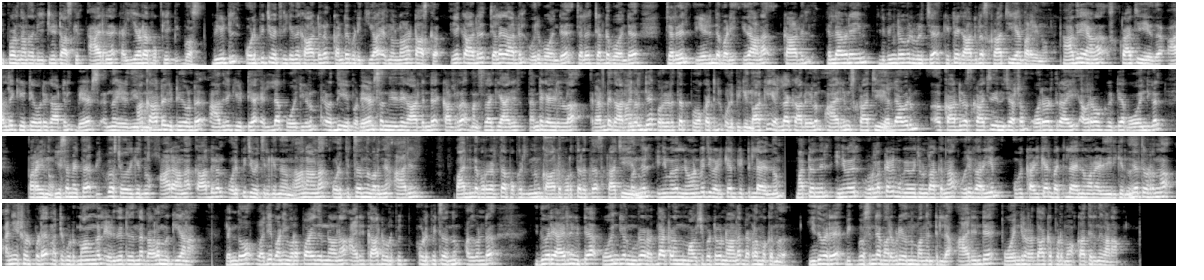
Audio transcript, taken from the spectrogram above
ഇപ്പോൾ നടന്ന വീക്കിലി ടാസ്കിൽ ആരിനെ കയ്യോടെ പൊക്കി ബിഗ് ബോസ്. വീട്ടിൽ ഒളിപ്പിച്ചു വെച്ചിരിക്കുന്ന കാർഡുകൾ കണ്ടുപിടിക്കുക എന്നുള്ളതാണ് ടാസ്ക്. ഈ കാർഡിൽ ചില കാർഡിൽ ഒരു പോയിന്റ് ചില രണ്ട് പോയിന്റ് ചിലതിൽ ഏഴിന്റെ പടി. ഇതാണ് കാർഡിൽ എല്ലാവരെയും ലിവിംഗ് റൂമിൽ വിളിച്ച് കിട്ടിയ കാർഡുകൾ സ്ക്രാച്ച് ചെയ്യാൻ പറയുന്നു. ആതിരെയാണ് സ്ക്രാച്ച് ചെയ്തത്. ആതിരെ കിട്ടിയ ഒരു കാർഡിൽ ബേൺസ് എന്ന് എഴുതി ആ കാർഡ് കിട്ടിയതുകൊണ്ട് ആതിരെ കിട്ടിയ എല്ലാ പോയിന്റുകളും റദ്ദ് ചെയ്യപ്പെട്ടു. ബേൺസ് എന്ന് എഴുതിയ കാർഡിന്റെ കളർ മനസ്സിലാക്കി ആര്യൻ തന്റെ കയ്യിലുള്ള രണ്ട് കാർഡുകളിന്റെ പുറകിലത്തെ പോക്കറ്റിൽ ഒളിപ്പിക്കുന്നു. ബാക്കി എല്ലാ കാർഡുകളും ആരും സ്ക്രാച്ച് ചെയ്യും എല്ലാവരും കാർഡുകൾ സ്ക്രാച്ച് ചെയ്തതിനു ശേഷം ഓരോരുത്തരായി അവരവർക്ക് കിട്ടിയ പോയിന്റുകൾ പറയുന്നു. ഈ സമയത്ത് ബിഗ് ബോസ് ചോദിക്കുന്നു ആരാണ് കാർഡുകൾ ഒളിപ്പിച്ചു വെച്ചിരിക്കുന്നതെന്ന്? താനാണ് ഒളിപ്പിച്ചതെന്ന് പറഞ്ഞ് ആര്യൻ പാൻറിന്റെ പുറകിലത്തെ പോക്കറ്റിൽ നിന്നും കാർഡ് പുറത്തെടുത്ത് സ്ക്രാച്ച് ചെയ്യും ഒന്നിൽ ഇനി മുതൽ നോൺ വെജ് കഴിക്കാൻ കിട്ടില്ല എന്നും മറ്റൊന്നിൽ ഇനി മുതൽ ഉരുളക്കിഴങ്ങ് ഉപയോഗിച്ചുണ്ടാക്കുന്ന ഒരു കറിയും കഴിക്കാൻ പറ്റില്ല എന്നുമാണ് എഴുതിയിരിക്കുന്നത്. ഇതേ തുടർന്ന് അനീഷ് ഉൾപ്പെടെ മറ്റു കുടുംബാംഗങ്ങൾ എഴുന്നേറ്റ് നിന്ന് ബഹളം വെക്കുകയാണ്. എന്തോ വലിയ പണി ഉറപ്പായതുകൊണ്ടാണ് ആര്യൻ കാർഡ് ഒളിപ്പി ഒളിപ്പിച്ചതെന്നും അതുകൊണ്ട് ഇതുവരെ ആര്യന് കിട്ടിയ പോയിന്റുകൾ മുഴുവൻ റദ്ദാക്കണമെന്നും ആവശ്യപ്പെട്ടുകൊണ്ടാണ് ബഹളം വെക്കുന്നത്. ഇതുവരെ ബിഗ് ബോസിന്റെ മറുപടി ഒന്നും വന്നിട്ടില്ല. ആരിന്റെ പോയിന്റ് റദ്ദാക്കപ്പെടുമോ? കാത്തിരുന്ന് കാണാം.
